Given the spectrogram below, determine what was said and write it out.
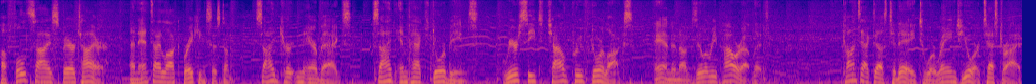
a full-size spare tire, an anti-lock braking system, side curtain airbags, side impact door beams, rear seat child-proof door locks, and an auxiliary power outlet. Contact us today to arrange your test drive.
